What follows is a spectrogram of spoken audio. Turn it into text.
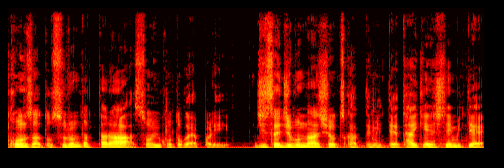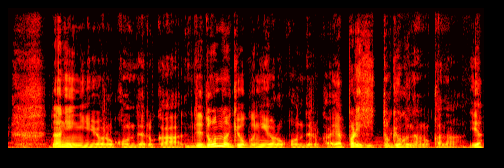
コンサートするんだったらそういうことがやっぱり実際自分の足を使ってみて体験してみて何に喜んでるかでどんな曲に喜んでるかやっぱりヒット曲なのかな。いや、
